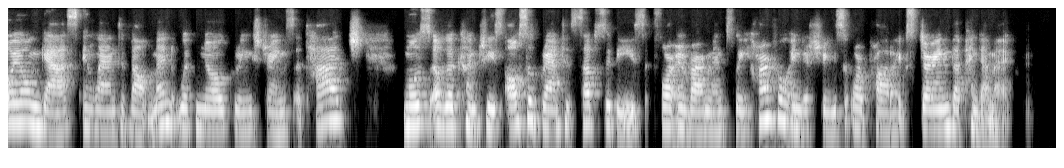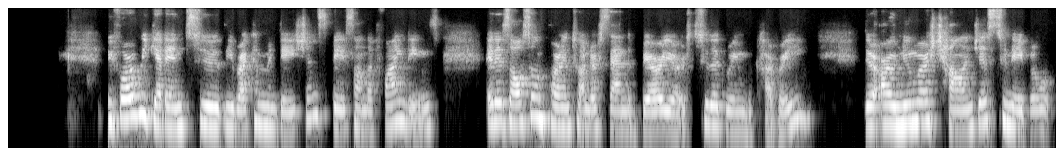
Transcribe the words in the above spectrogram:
oil and gas, and land development with no green strings attached. Most of the countries also granted subsidies for environmentally harmful industries or products during the pandemic. Before we get into the recommendations based on the findings, it is also important to understand the barriers to the green recovery. There are numerous challenges to, enable,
